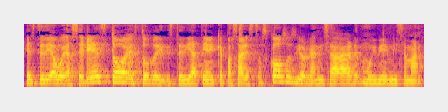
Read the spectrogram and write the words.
este día voy a hacer esto, esto este día tiene que pasar estas cosas y organizar muy bien mi semana.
